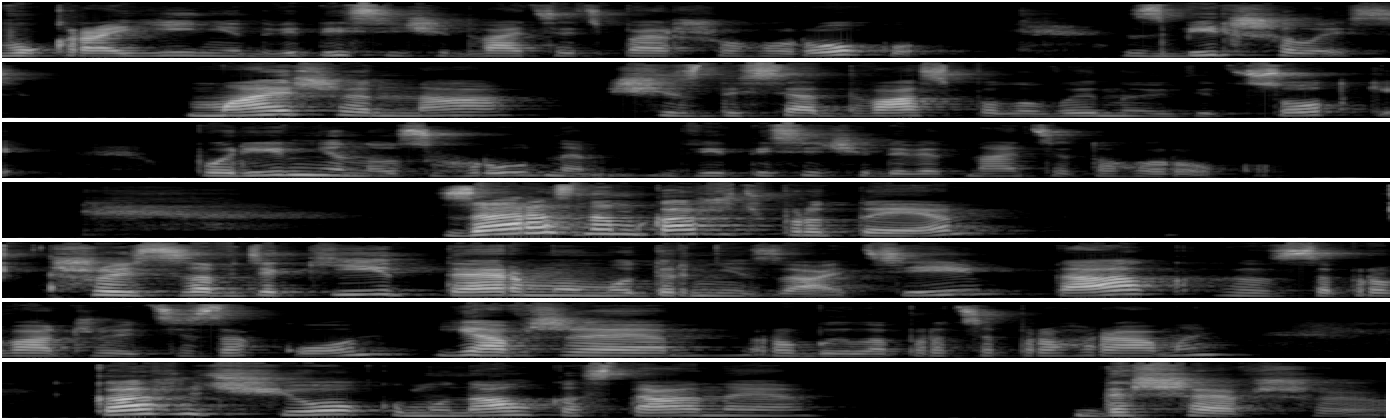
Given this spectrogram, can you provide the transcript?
в Україні 2021 року збільшились майже на 62,5% порівняно з груднем 2019 року. Зараз нам кажуть про те, що завдяки термомодернізації, так, запроваджується закон, я вже робила про це програми. Кажуть, що комуналка стане дешевшою.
